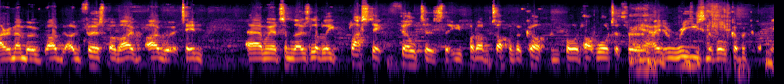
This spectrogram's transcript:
I remember the first pub I, I worked in, um, we had some of those lovely plastic filters that you put on top of a cup and poured hot water through yeah. and made a reasonable cup of coffee.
